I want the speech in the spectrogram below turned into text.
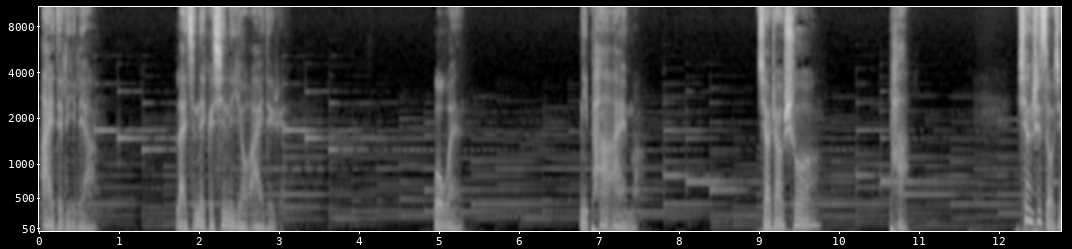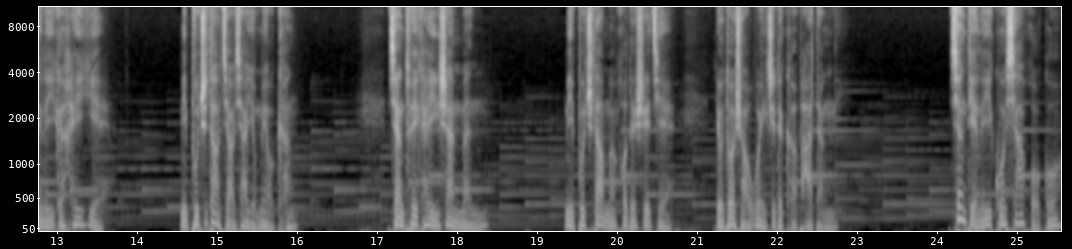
爱的力量来自那个心里有爱的人。”我问。你怕爱吗？小赵说：“怕。”像是走进了一个黑夜，你不知道脚下有没有坑。像推开一扇门，你不知道门后的世界有多少未知的可怕等你。像点了一锅虾火锅，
